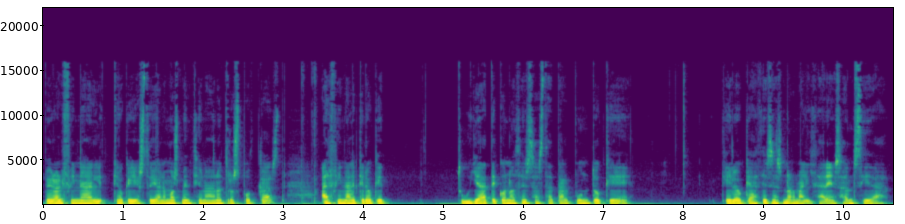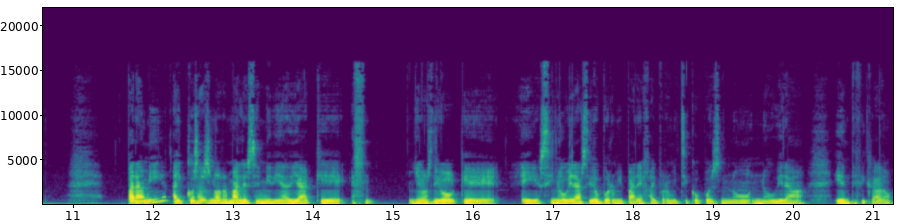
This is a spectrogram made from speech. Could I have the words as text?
pero al final, creo que esto ya lo hemos mencionado en otros podcasts, al final creo que tú ya te conoces hasta tal punto que, que lo que haces es normalizar esa ansiedad. Para mí hay cosas normales en mi día a día que yo os digo que eh, si no hubiera sido por mi pareja y por mi chico, pues no, no hubiera identificado.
